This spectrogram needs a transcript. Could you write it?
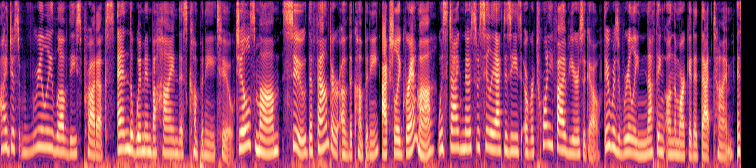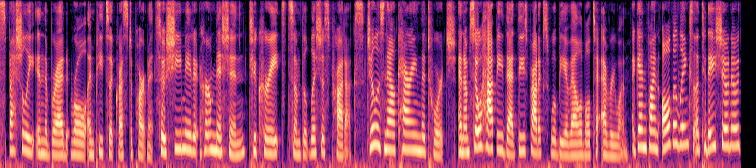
I just really love these products and the women behind this company too. Jill's mom, Sue, the founder of the company, actually grandma, was diagnosed with celiac disease over 25 years ago. There was really nothing on the market at that time, especially in the bread, roll, and pizza crust department. So she made it her mission to create some delicious products. Jill is now carrying the torch, and I'm so happy that these products will be available to everyone. Again, find all the links on today's show notes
